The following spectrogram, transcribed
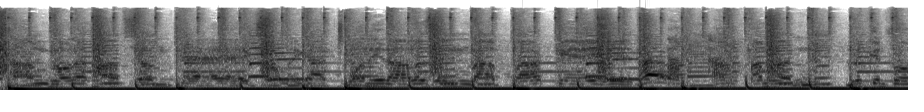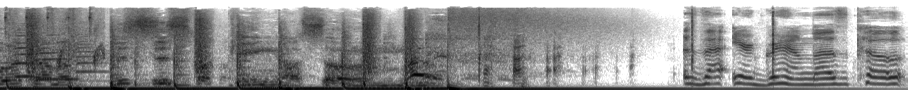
I'm gonna pop some tags. Only got twenty dollars in my pocket. I, I'm hunting, looking for a comer. This is fucking awesome. Your grandma's coat?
